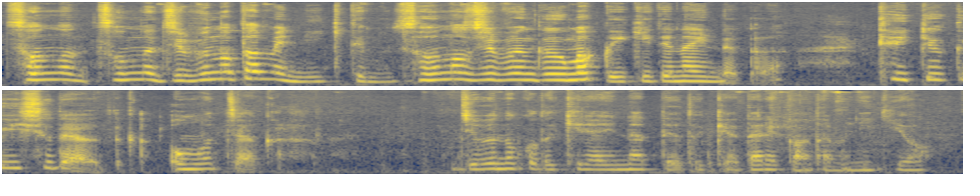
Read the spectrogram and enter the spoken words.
そんなそんな自分のために生きてもその自分がうまく生きてないんだから結局一緒だよとか思っちゃうから。自分のこと嫌いになってる時は誰かのために生きよう。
